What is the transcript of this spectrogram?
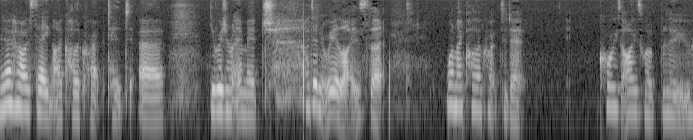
you know how I was saying I colour corrected uh, the original image, I didn't realise that when I colour corrected it, Cory's eyes were blue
